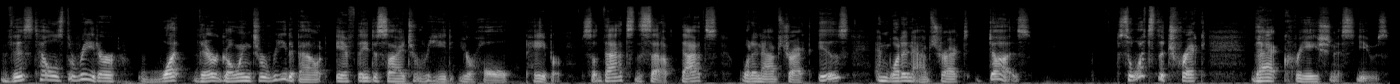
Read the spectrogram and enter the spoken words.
This tells the reader what they're going to read about if they decide to read your whole paper. So that's the setup. That's what an abstract is and what an abstract does. So what's the trick that creationists use?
